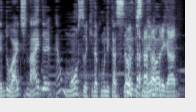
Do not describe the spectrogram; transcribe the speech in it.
Eduardo Schneider é um monstro aqui da comunicação e do cinema. Obrigado.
